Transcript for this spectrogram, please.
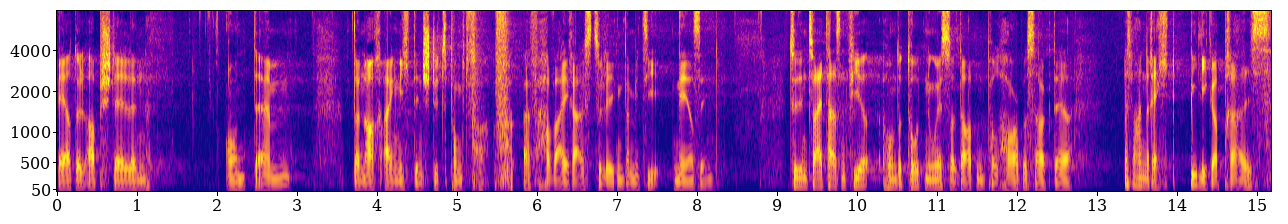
Erdöl abstellen und ähm, danach eigentlich den Stützpunkt auf Hawaii rauszulegen, damit sie näher sind. Zu den 2400 toten US-Soldaten Pearl Harbor sagt er, es war ein recht billiger Preis,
